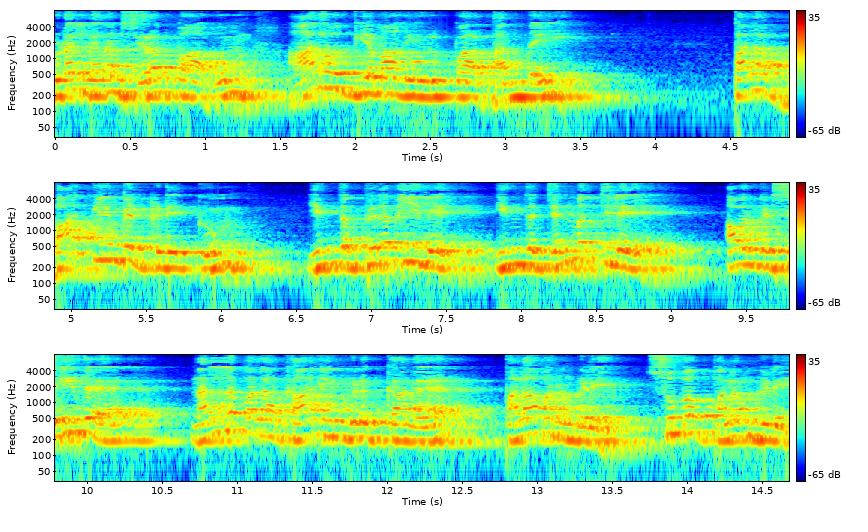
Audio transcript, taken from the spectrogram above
உடல் நலம் சிறப்பாகும் ஆரோக்கியமாக இருப்பார் தந்தை. பல பாக்கியங்கள் கிடைக்கும். இந்த பிறவியிலே இந்த ஜென்மத்திலே அவர்கள் செய்த நல்ல பல காரியங்களுக்கான பலாபலன்களை சுப பலன்களை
